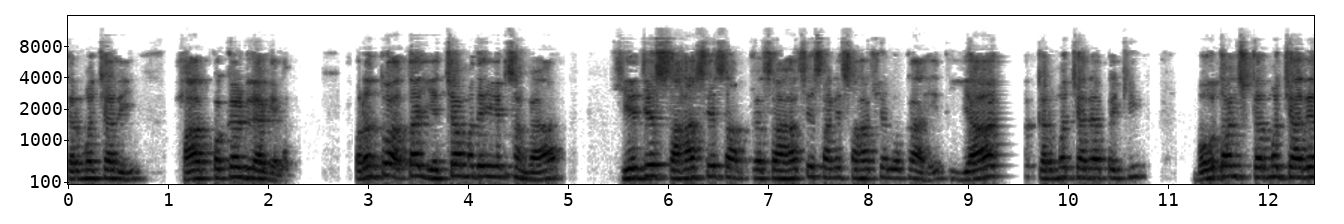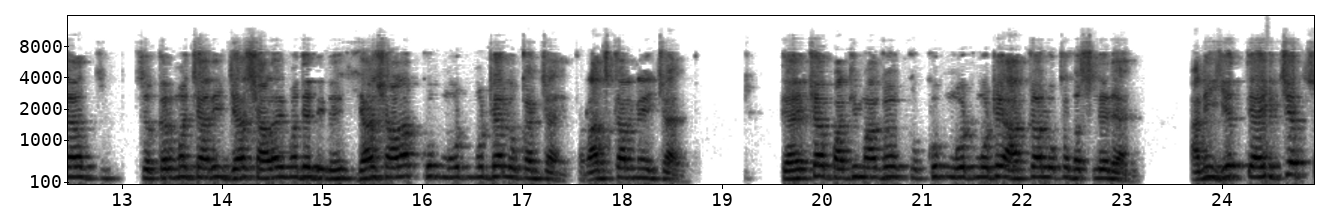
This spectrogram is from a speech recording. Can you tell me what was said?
कर्मचारी हा पकडला गेला. परंतु आता याच्यामध्ये एक सांगा हे जे सहाशे सा- सहाशे साडेसहाशे लोक आहेत या कर्मचाऱ्यापैकी बहुतांश कर्मचाऱ्या कर्मचारी ज्या शाळेमध्ये दिले ज्या शाळा खूप मोठमोठ्या लोकांच्या आहेत राजकारण्याच्या आहेत त्याच्या पाठीमाग खूप मोठमोठे आका लोक बसलेले आहेत. आणि हे त्याचेच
